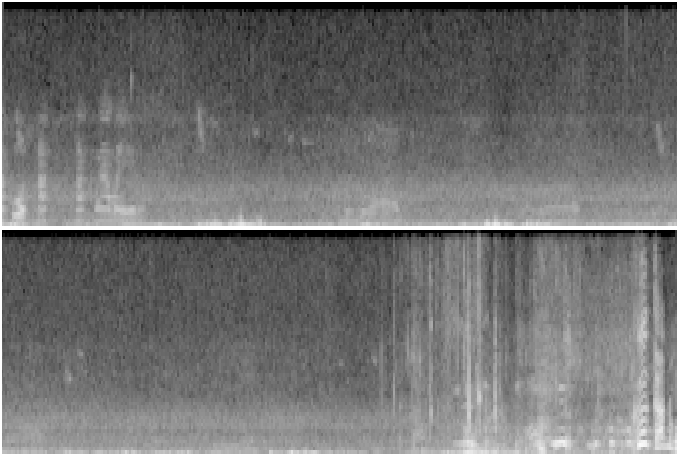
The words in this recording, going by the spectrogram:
ฮักรถฮักฮักง่าไม่เห็นคือกัดโห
